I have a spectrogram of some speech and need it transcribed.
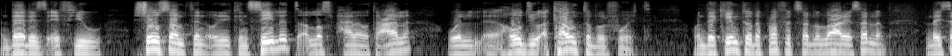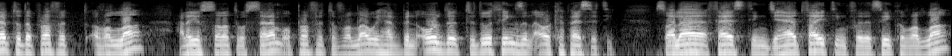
and that is if you show something or you conceal it, Allah subhanahu wa ta'ala will uh, hold you accountable for it. When they came to the Prophet wasallam, and they said to the Prophet of Allah, wasalam, O Prophet of Allah, we have been ordered to do things in our capacity. Salah, fasting, jihad, fighting for the sake of Allah.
